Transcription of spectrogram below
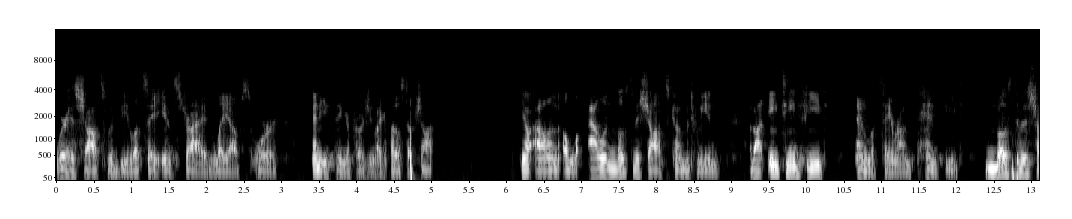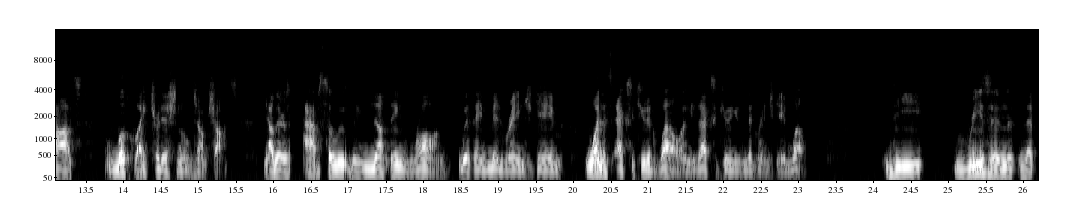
where his shots would be, let's say, in stride layups or anything approaching like a post up shot you know, Allen, Allen, most of his shots come between about 18 feet and let's say around 10 feet. Most of his shots look like traditional jump shots. Now, there's absolutely nothing wrong with a mid range game when it's executed well, and he's executing his mid-range game well. The reason that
